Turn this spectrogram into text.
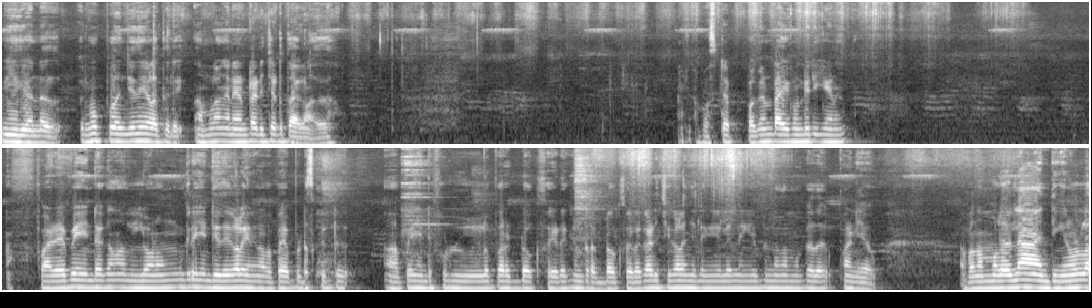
വീതി വന്നത്. ഒരു മുപ്പത്തഞ്ച് നീളത്തിൽ നമ്മൾ അങ്ങനെയാണ് അടിച്ചെടുത്താക്കണത്. അപ്പോൾ സ്റ്റെപ്പൊക്കെ ഉണ്ടായിക്കൊണ്ടിരിക്കുകയാണ് പഴയ പെയിന്റൊക്കെ നല്ലോണം ഗ്രൈൻഡ് ചെയ്ത് കളയണം അപ്പോൾ പേപ്പർ ഡെസ്ക് ഇട്ട് ആ പെയിന്റ് ഫുള്ള് ഇപ്പോൾ റെഡ് ഓക്സൈഡ് ഒക്കെ ഉണ്ട്. റെഡ് ഓക്സൈഡൊക്കെ അടിച്ച് കളഞ്ഞില്ലെങ്കിൽ അല്ലെങ്കിൽ പിന്നെ നമുക്കത് പണിയാവും. അപ്പോൾ നമ്മൾ ലാൻഡിങ്ങിനുള്ള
